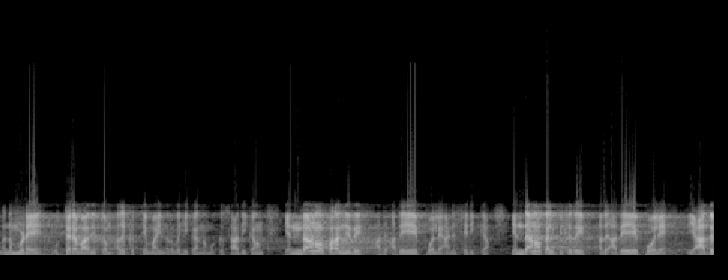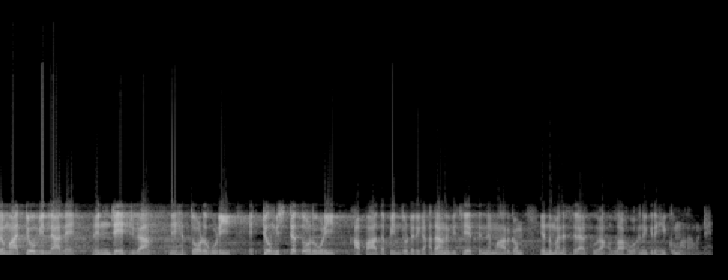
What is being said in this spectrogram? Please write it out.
നമ്മുടെ ഉത്തരവാദിത്വം അത് കൃത്യമായി നിർവഹിക്കാൻ നമുക്ക് സാധിക്കണം. എന്താണോ പറഞ്ഞത് അത് അതേപോലെ അനുസരിക്കാം. എന്താണോ കൽപ്പിച്ചത് അത് അതേപോലെ യാതൊരു മാറ്റവുമില്ലാതെ നെഞ്ചേറ്റുക സ്നേഹത്തോടുകൂടി ഏറ്റവും ഇഷ്ടത്തോടുകൂടി ആ പാത പിന്തുടരുക. അതാണ് വിജയത്തിന്റെ മാർഗം എന്ന് മനസ്സിലാക്കുക. അള്ളാഹു അനുഗ്രഹിക്കുമാറാവട്ടെ.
